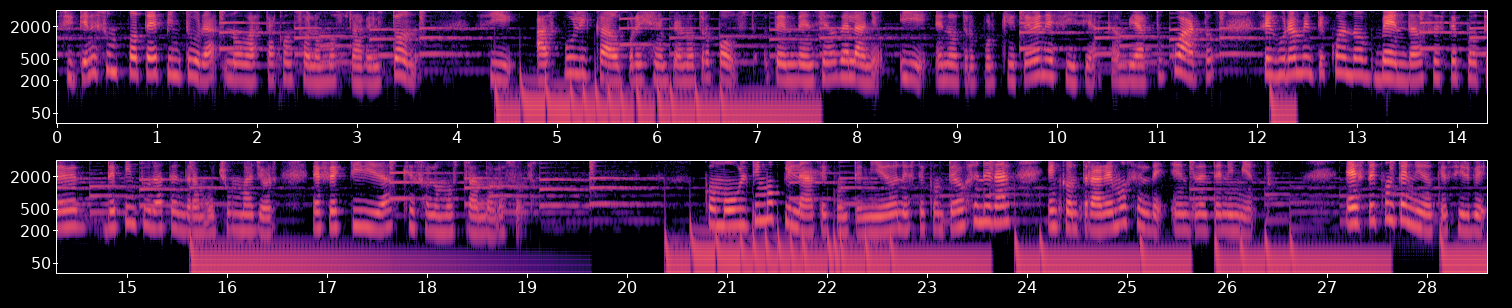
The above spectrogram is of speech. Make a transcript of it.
Si tienes un pote de pintura, no basta con solo mostrar el tono si has publicado, por ejemplo, en otro post tendencias del año y en otro por qué te beneficia cambiar tu cuarto, seguramente cuando vendas este pote de pintura tendrá mucho mayor efectividad que solo mostrándolo solo. Como último pilar de contenido en este conteo general encontraremos el de entretenimiento. Este contenido que sirve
